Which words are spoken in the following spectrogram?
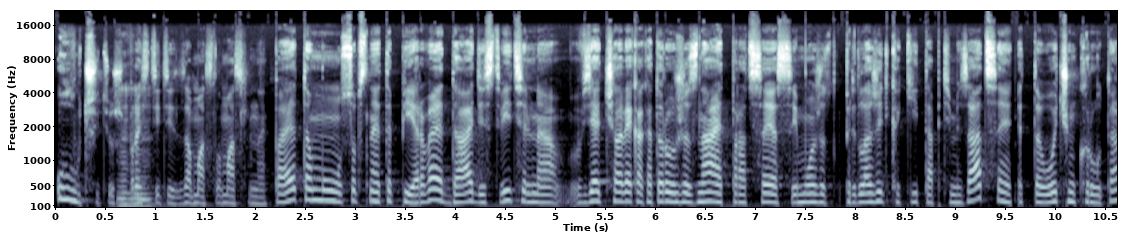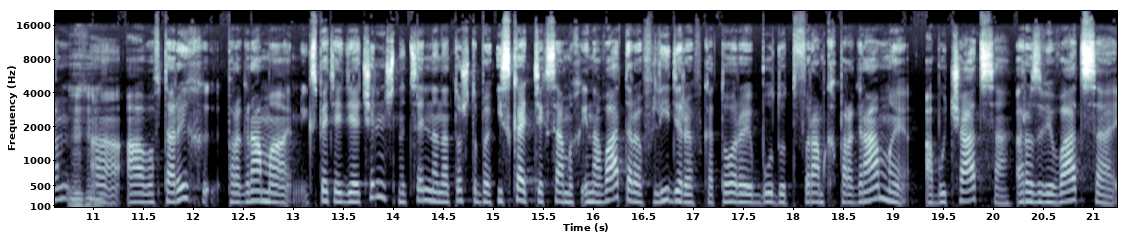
улучшить, уж угу. простите за масло масляное. Поэтому, собственно, это первое, да, действительно, взять человека, который уже знает процесс и может предложить какие-то оптимизации, это очень круто. Угу. А, а во-вторых, программа X5 Idea Challenge нацелена на то, чтобы искать тех самых инноваторов, лидеров, которые будут в рамках программы обучаться, развиваться,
